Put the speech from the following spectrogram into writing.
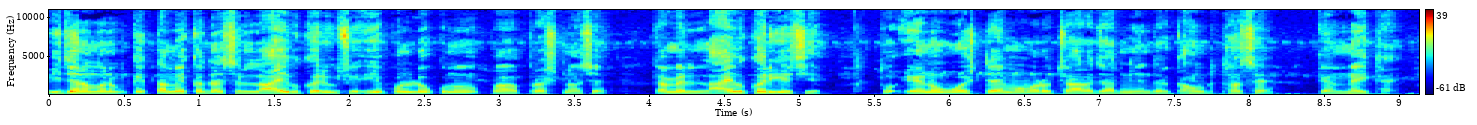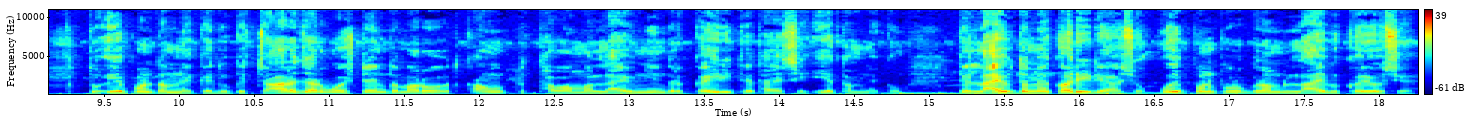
બીજા નંબર કે તમે કદાચ લાઈવ કર્યું છે, એ પણ લોકોનો પ્રશ્ન છે કે અમે લાઈવ કરીએ છીએ. તો એનો વોઇસ ટાઈમ અમારો ચાર હજારની અંદર કાઉન્ટ થશે કે નહીં થાય? તો એ પણ તમને કહી દઉં કે ચાર હજાર વોઇસ ટાઈમ તમારો કાઉન્ટ થવામાં લાઈવની અંદર કઈ રીતે થાય છે એ તમને કહું. કે લાઈવ તમે કરી રહ્યા છો, કોઈ પણ પ્રોગ્રામ લાઈવ કર્યો છે.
